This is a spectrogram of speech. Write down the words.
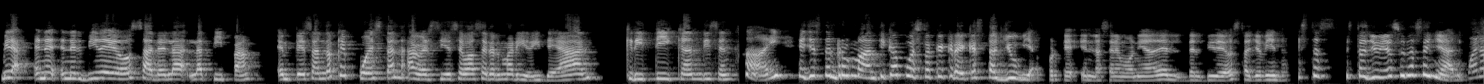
Mira, en el, en el video sale la, la tipa empezando que puestan a ver si ese va a ser el marido ideal. Critican, dicen, ay, ella es tan romántica puesto que cree que está lluvia, porque en la ceremonia del, del video está lloviendo. Esta, es- esta lluvia es una señal. Bueno,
